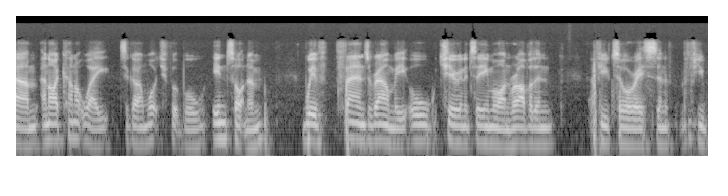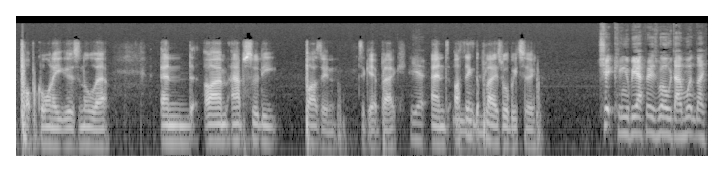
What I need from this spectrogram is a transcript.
um, and I cannot wait to go and watch football in Tottenham with fans around me all cheering the team on, rather than a few tourists and a few popcorn eaters and all that. And I'm absolutely buzzing to get back. Yeah. And I think the players will be too. Chick King would be happy as well, Dan, wouldn't they?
